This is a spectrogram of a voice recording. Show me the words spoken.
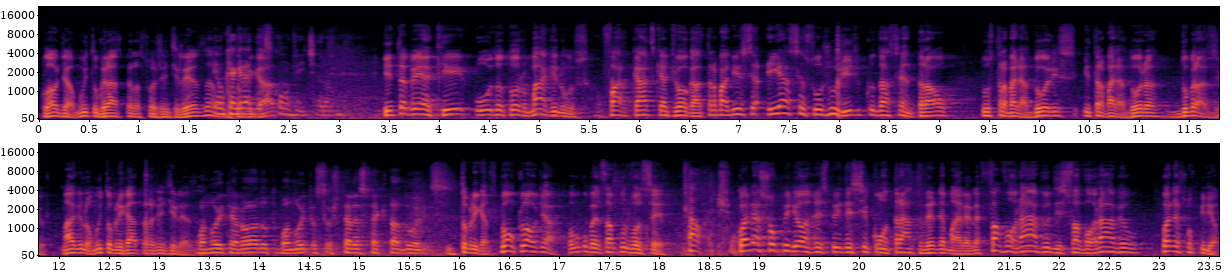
Cláudia, muito grato pela sua gentileza. Eu que agradeço obrigado. o convite, Arão. E também aqui o doutor Magnus Farcat, que é advogado trabalhista e assessor jurídico da Central dos Trabalhadores e Trabalhadora do Brasil. Magno, muito obrigado pela gentileza. Boa noite, Heródoto. Boa noite aos seus telespectadores. Muito obrigado. Bom, Cláudia, vamos começar por você. Tá ótimo. Qual é a sua opinião a respeito desse contrato verde-amarelo? É favorável, desfavorável? Qual é a sua opinião?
